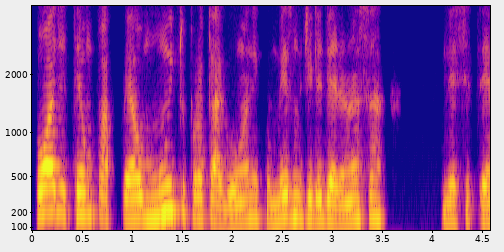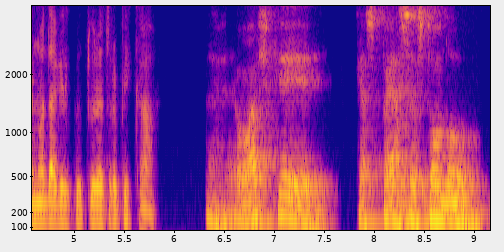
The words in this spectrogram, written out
pode ter um papel muito protagônico, mesmo de liderança, nesse tema da agricultura tropical. É, eu acho que, que as peças estão no,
